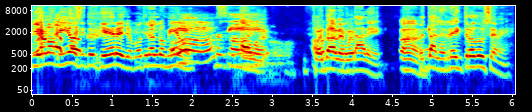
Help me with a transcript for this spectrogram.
tiro lo mío si tú quieres. Yo puedo tirar lo mío. Oh, sí. Ah, bueno. Pues Ok, dale, pues pues. dale. Pues dale, reintrodúceme.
